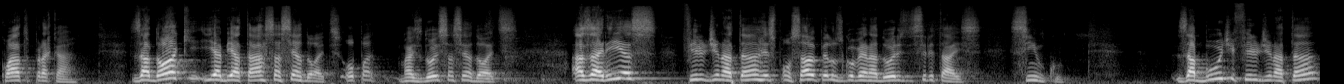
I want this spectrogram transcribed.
quatro para cá. Zadok e Abiatar, sacerdotes. Opa, mais dois sacerdotes. Azarias, filho de Natã, responsável pelos governadores distritais. Cinco. Zabude, filho de Natã,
